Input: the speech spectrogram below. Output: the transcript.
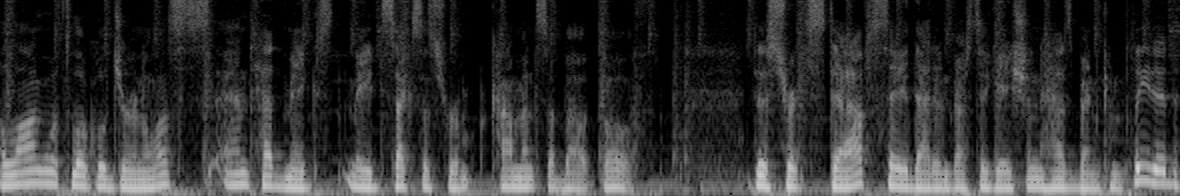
along with local journalists and had make, made sexist re- comments about both. District staff say that investigation has been completed,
